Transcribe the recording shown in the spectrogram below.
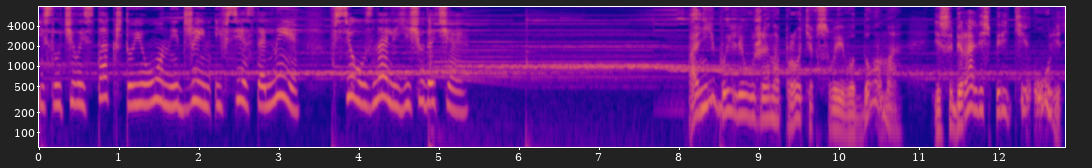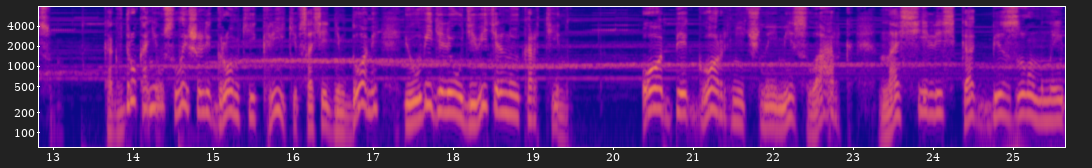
И случилось так, что и он, и Джейн, и все остальные все узнали еще до чая. Они были уже напротив своего дома и собирались перейти улицу, как вдруг они услышали громкие крики в соседнем доме и увидели удивительную картину. Обе горничные мисс Ларк носились как безумные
